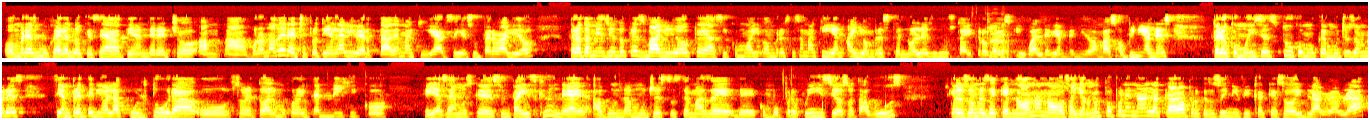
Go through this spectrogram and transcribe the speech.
hombres, mujeres, lo que sea, tienen derecho a, bueno, no derecho, pero tienen la libertad de maquillarse y es súper válido. Pero también siento que es válido que así como hay hombres que se maquillan, hay hombres que no les gusta y creo que es igual de bienvenido a más opiniones. Pero como dices tú, como que muchos hombres siempre han tenido la cultura o sobre todo a lo mejor ahorita en México, que ya sabemos que es un país que donde abunda mucho estos temas de, de, como prejuicios o tabús, que los hombres de que no, no, no, o sea, yo no me puedo poner nada en la cara porque eso significa que soy bla, bla, bla.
